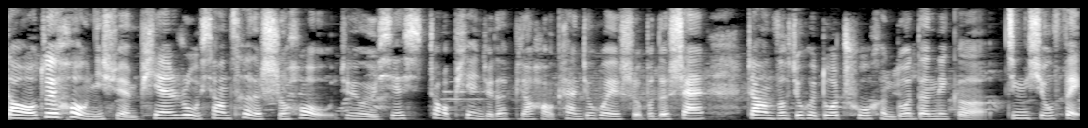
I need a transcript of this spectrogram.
到最后你选片入相册的时候，就有一些照片觉得比较好看，就会舍不得删，这样子就会多出很多的那个精修费，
